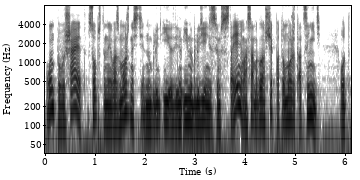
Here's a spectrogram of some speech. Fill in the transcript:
он повышает собственные возможности наблюд... и, и наблюдение за своим состоянием, а самое главное, что человек потом может оценить, вот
